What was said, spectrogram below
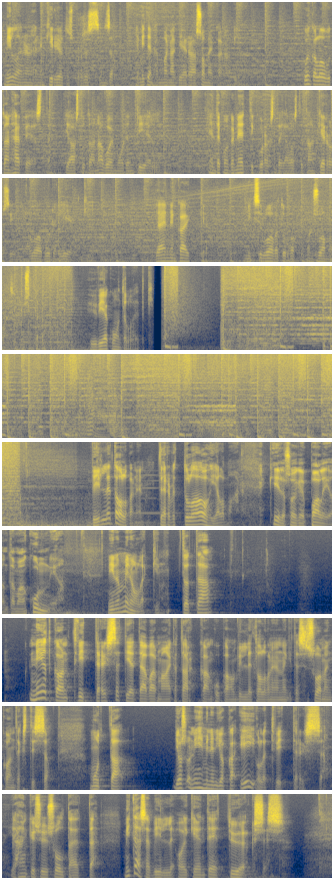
Millainen on hänen kirjoitusprosessinsa ja miten hän manageeraa somekanaviaan? Kuinka luovutaan häpeästä ja astutaan avoimuuden tielle? Entä kuinka nettikurasta jalostetaan kerosiinia luovuuden liekkiin? Ja ennen kaikkea, miksi luova tuho on suomalaisen ystävä? Hyviä kuunteluhetki. Ville Tolvanen, tervetuloa ohjelmaan. Kiitos oikein paljon, tämä on kunnia. Niin on minullekin. Tota, ne, jotka on Twitterissä, tietää varmaan aika tarkkaan, kuka on Ville Tolvanen ainakin tässä Suomen kontekstissa. Mutta jos on ihminen, joka ei ole Twitterissä, ja hän kysyy sulta, että mitä sä Ville oikein teet työksessä,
